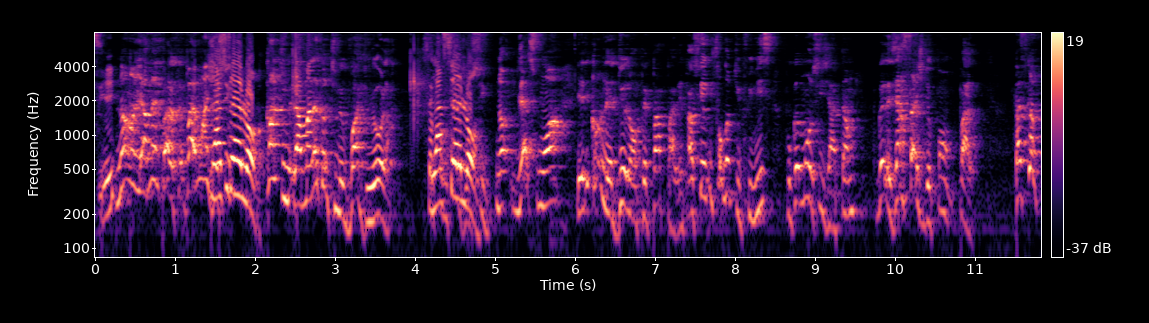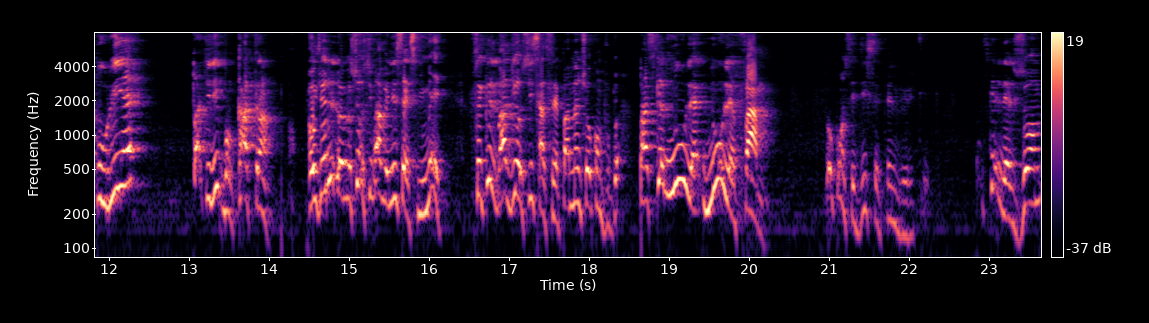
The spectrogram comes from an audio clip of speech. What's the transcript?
tuer. Non, non, il n'y a même pas. pas- Moi, je La suis-. Quand tu, la manière que tu me vois dehors, là. c'est La seule, suis. Non, laisse-moi. Il dit qu'on est deux, là, on ne peut pas parler. Parce qu'il faut que tu finisses pour que moi aussi j'attends. Pour que les gens sachent de quoi on parle. Parce que pour rien, toi, tu dis, bon, 4 ans. Aujourd'hui, le monsieur aussi va venir s'exprimer. Ce qu'il va dire aussi, ça ne serait pas la même chose comme pour toi. Parce que nous, les, nous, les femmes, il faut qu'on se dise certaines vérités. Parce que les hommes,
